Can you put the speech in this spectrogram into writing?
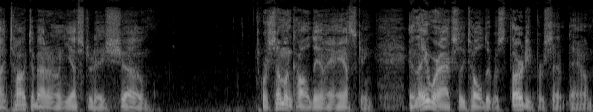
I talked about it on yesterday's show, or someone called in asking, and they were actually told it was 30% down.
